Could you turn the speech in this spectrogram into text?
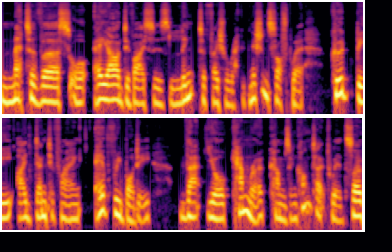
metaverse or AR devices linked to facial recognition software could be identifying everybody that your camera comes in contact with. So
